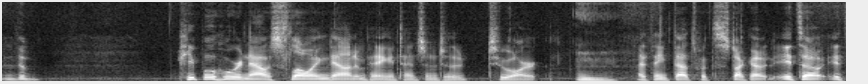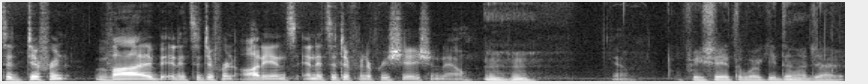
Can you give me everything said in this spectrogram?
the people who are now slowing down and paying attention to to art. Mm. I think that's what stuck out. It's a it's a different vibe and it's a different audience and it's a different appreciation now. Mm-hmm. Yeah. Appreciate the work you're doing, Jared.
